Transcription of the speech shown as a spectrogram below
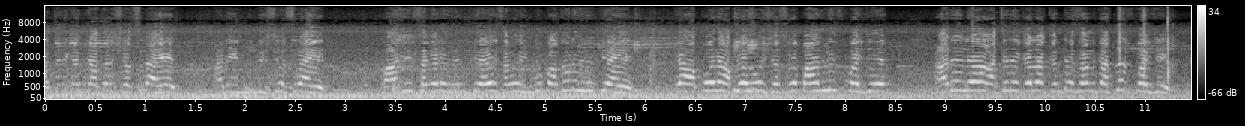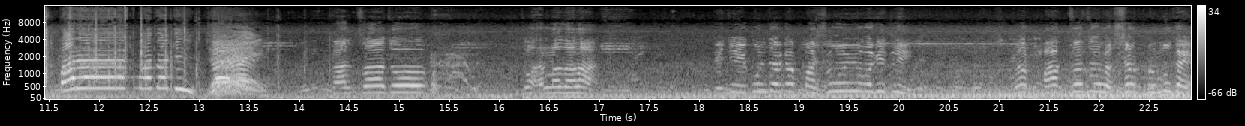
अतिरेक्यांच्या हातात शस्त्र आहेत आणि हिंदू निशस्त्र आहेत. माझी सगळ्यांना विनंती आहे सगळ्या हिंदू बांधवांना विनंती आहे की आपण आपल्याला शस्त्र बांधलीच पाहिजे. आलेल्या अतिरेकाला खंडस्थान घातलंच पाहिजे. भारत माता की कालचा जो जो हल्ला झाला त्याची एकूण जर का पार्श्वभूमी बघितली तर पाकचा जो लष्कर प्रमुख आहे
